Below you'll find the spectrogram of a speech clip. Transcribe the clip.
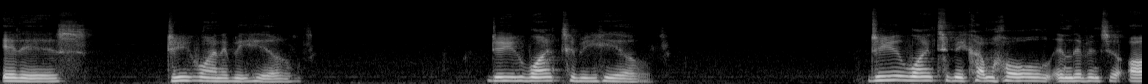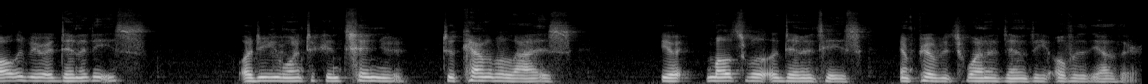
It is do you want to be healed? Do you want to be healed? Do you want to become whole and live into all of your identities? Or do you want to continue to cannibalize your multiple identities and privilege one identity over the other?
